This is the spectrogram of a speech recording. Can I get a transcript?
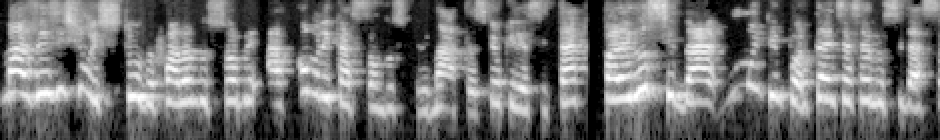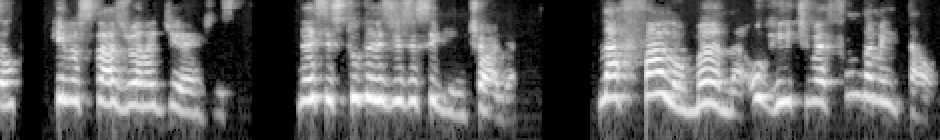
Mas existe um estudo falando sobre a comunicação dos primatas, que eu queria citar, para elucidar, muito importante essa elucidação que nos traz Joana de Angeles. Nesse estudo, eles dizem o seguinte: olha, na fala humana, o ritmo é fundamental.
